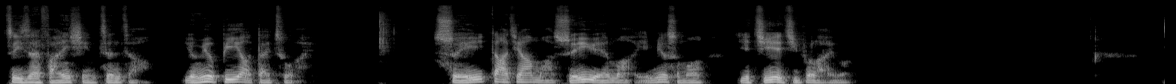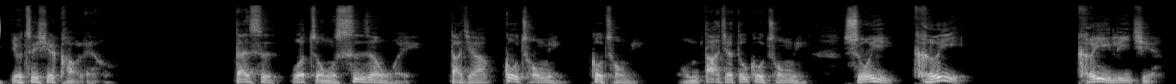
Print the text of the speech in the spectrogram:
自己在反省挣扎，有没有必要带出来？随大家嘛，随缘嘛，也没有什么，也急也急不来嘛。有这些考量，但是我总是认为大家够聪明，够聪明，我们大家都够聪明，所以可以可以理解，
